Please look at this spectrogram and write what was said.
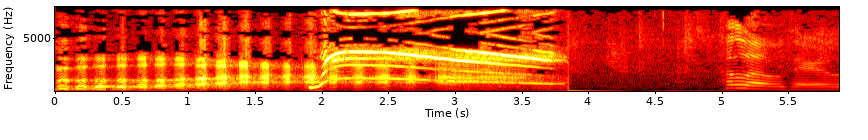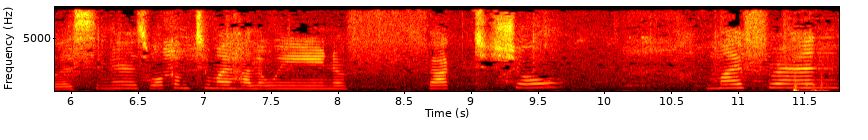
Hello there, listeners. Welcome to my Halloween fact show. My friend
